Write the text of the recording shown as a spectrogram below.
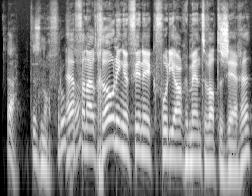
Ja, het is nog vroeg. Hè, hè? vanuit Groningen vind ik voor die argumenten wat te zeggen.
